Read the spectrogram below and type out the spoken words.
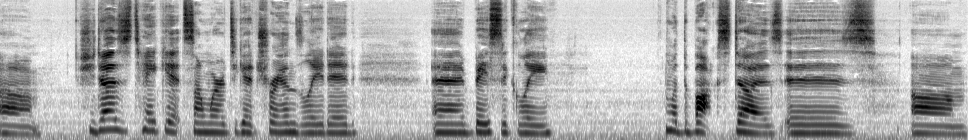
um, she does take it somewhere to get translated and basically what the box does is um,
